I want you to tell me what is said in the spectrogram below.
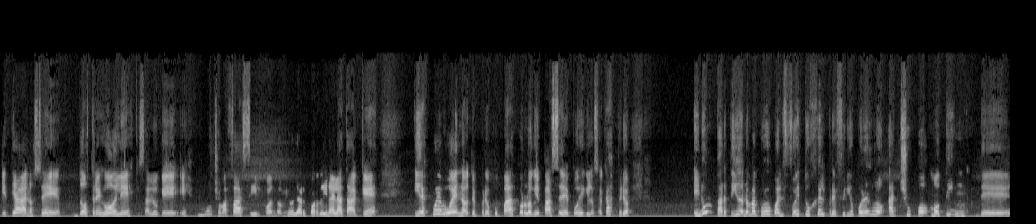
que te haga, no sé, dos, tres goles, que es algo que es mucho más fácil cuando Müller coordina el ataque. Y después, bueno, te preocupás por lo que pase después de que lo sacás, pero en un partido, no me acuerdo cuál fue, Tuchel prefirió ponerlo a Chupo Motín de,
